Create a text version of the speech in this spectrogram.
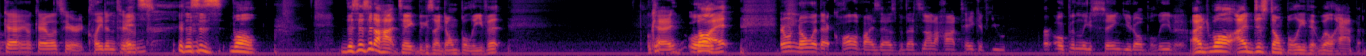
okay. Okay, let's hear it. Clayton Tune. This is well, this isn't a hot take because I don't believe it, okay. Well, but I don't know what that qualifies as, but that's not a hot take if you are openly saying you don't believe it. I well I just don't believe it will happen.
